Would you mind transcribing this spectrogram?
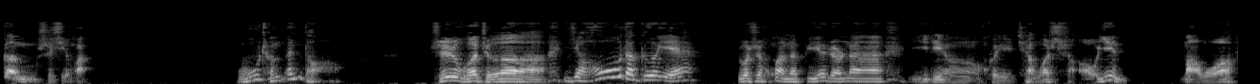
更是喜欢。吴承恩道：“知我者，姚大哥也。若是换了别人呢，一定会劝我少饮，骂我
